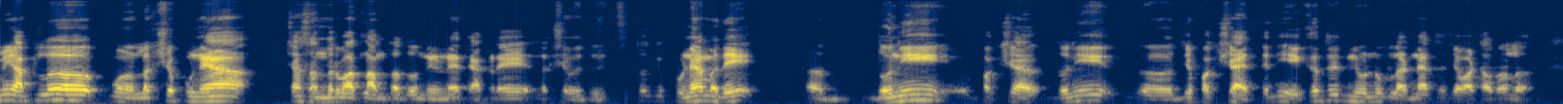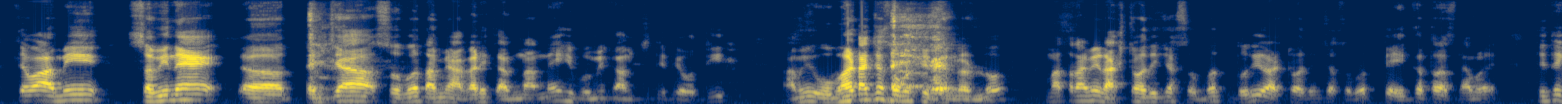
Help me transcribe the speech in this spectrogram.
मी आपलं लक्ष पुण्याच्या संदर्भातला आमचा जो निर्णय त्याकडे लक्ष वेधू इच्छितो की पुण्यामध्ये दोन्ही पक्ष दोन्ही जे पक्ष आहेत त्यांनी एकत्रित निवडणूक लढण्याचं जेव्हा ठरवलं तेव्हा आम्ही सविनय त्यांच्यासोबत आम्ही आघाडी करणार नाही ही भूमिका आमची तिथे होती. आम्ही उभाटाच्या सोबत तिथे लढलो मात्र आम्ही राष्ट्रवादीच्या सोबत दोन्ही राष्ट्रवादीच्या सोबत ते एकत्र असल्यामुळे तिथे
